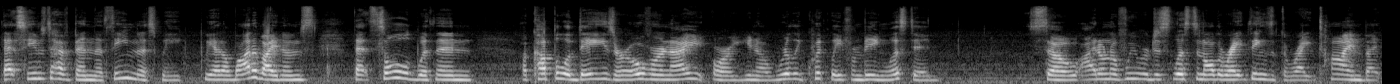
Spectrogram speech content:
that seems to have been the theme this week. We had a lot of items that sold within a couple of days or overnight or, you know, really quickly from being listed. So I don't know if we were just listing all the right things at the right time, but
